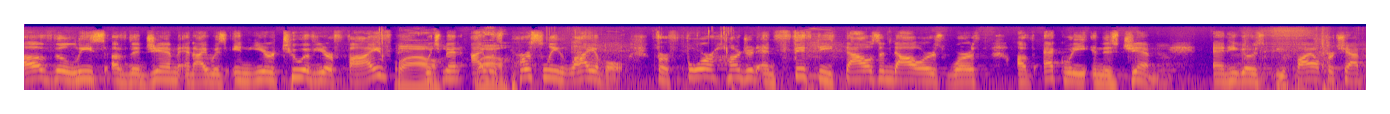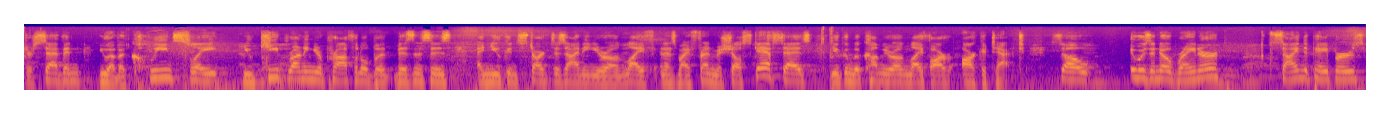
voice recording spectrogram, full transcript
of the lease of the gym and I was in year 2 of year 5 wow. which meant I was personally liable for $450,000 worth of equity in this gym and he goes, You file for chapter seven, you have a clean slate, you keep running your profitable businesses, and you can start designing your own life. And as my friend Michelle Scaff says, you can become your own life ar- architect. So it was a no brainer. Signed the papers,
